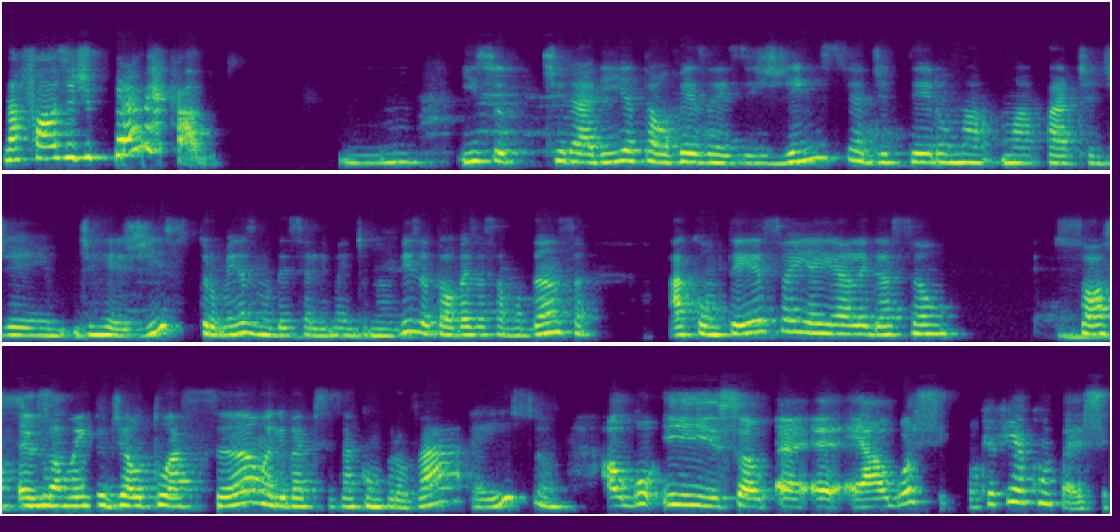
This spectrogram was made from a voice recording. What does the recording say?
na fase de pré-mercado. Hum, isso tiraria talvez a exigência de ter uma, uma parte de, de registro mesmo desse alimento na Anvisa? Talvez essa mudança aconteça e aí a alegação só se Exato. no momento de autuação ele vai precisar comprovar? É isso? Algo, isso, é, é, é, algo assim. Porque o que acontece?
